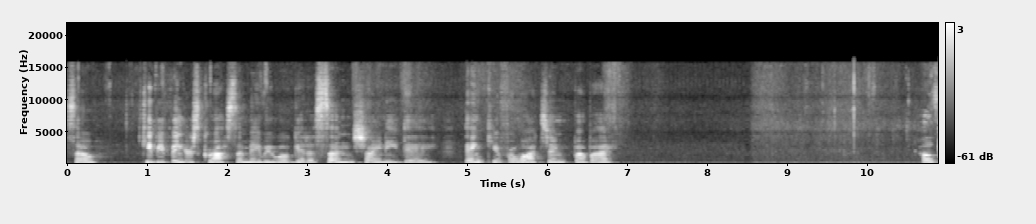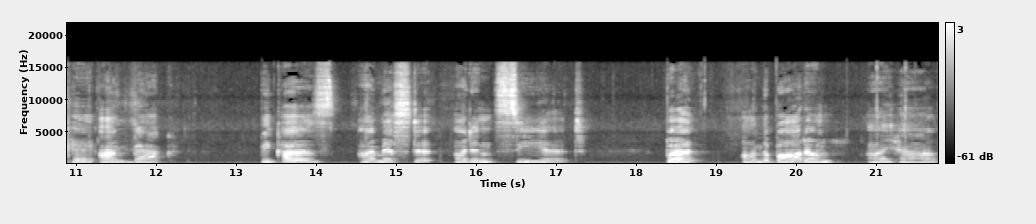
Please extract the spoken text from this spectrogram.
So keep your fingers crossed and maybe we'll get a sunshiny day. Thank you for watching. Bye-bye. Okay, I'm back because I missed it. I didn't see it. But on the bottom, I have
